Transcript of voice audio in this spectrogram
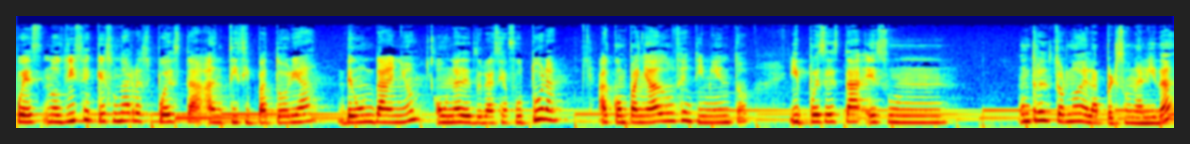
pues nos dice que es una respuesta anticipatoria de un daño o una desgracia futura, acompañada de un sentimiento y pues esta es un, un trastorno de la personalidad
